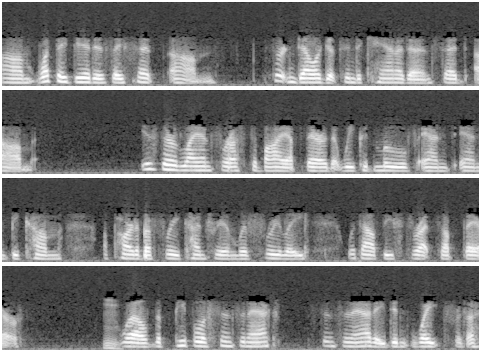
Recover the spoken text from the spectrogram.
um, what they did is they sent um, certain delegates into Canada and said, um, "Is there land for us to buy up there that we could move and and become a part of a free country and live freely without these threats up there?" Mm. Well, the people of Cincinnati, Cincinnati didn't wait for the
